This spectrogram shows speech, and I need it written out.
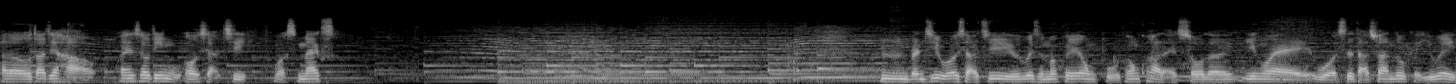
Hello，大家好，欢迎收听午后小记，我是 Max。嗯，本期午后小记为什么会用普通话来说呢？因为我是打算录给一位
